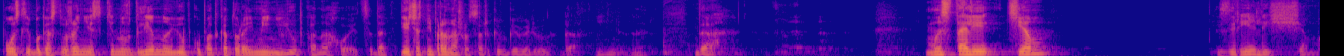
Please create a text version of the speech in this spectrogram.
после богослужения, скинув длинную юбку, под которой мини-юбка находится. Да? Я сейчас не про нашу церковь говорю. Да. да. Мы стали тем зрелищем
